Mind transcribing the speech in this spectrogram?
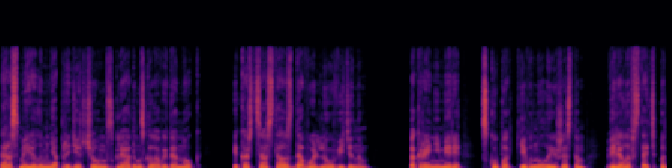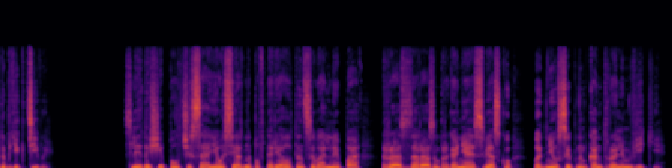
Та смерила меня придирчивым взглядом с головы до ног и, кажется, осталась довольно увиденным. По крайней мере, скупо кивнула и жестом велела встать под объективы. Следующие полчаса я усердно повторяла танцевальные па, раз за разом прогоняя связку под неусыпным контролем Вики.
